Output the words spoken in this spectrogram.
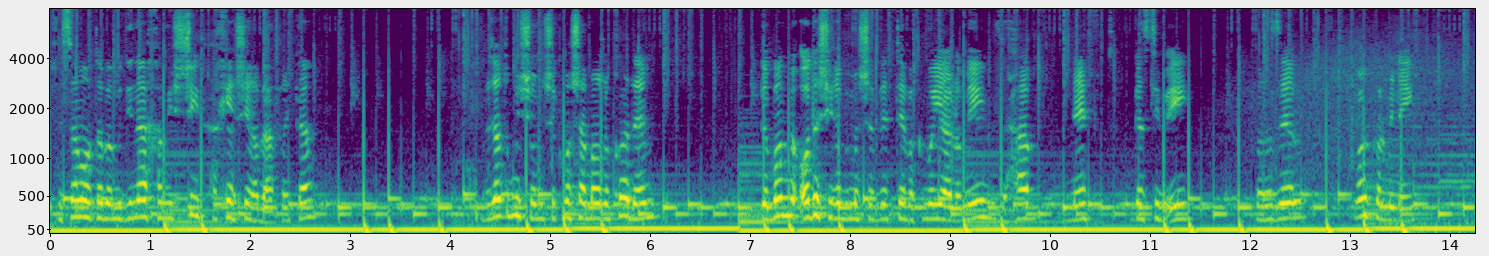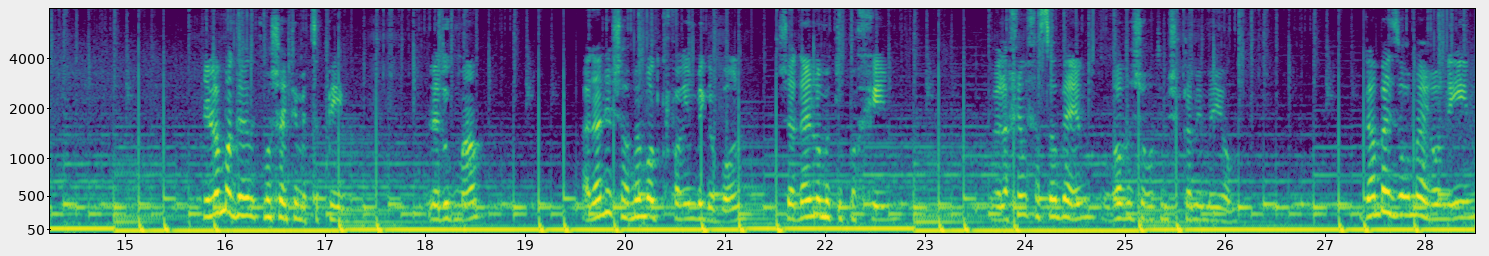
ששמה אותה במדינה החמישית הכי עשירה באפריקה, וזאת משום שכמו שאמרנו קודם, גבון מאוד עשירה במשאבי טבע כמו יהלומים, זהב, נפט, גז טבעי, ברזל ועוד כל מיני. היא לא מודרנית כמו שהייתם מצפים. לדוגמה, עדיין יש הרבה מאוד כפרים בגבון שעדיין לא מטופחים ולכן חסר בהם רוב השירותים שקיימים היום. גם באזורים העירוניים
